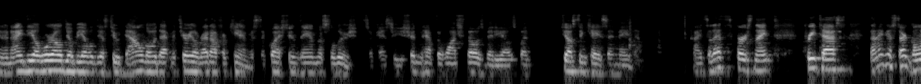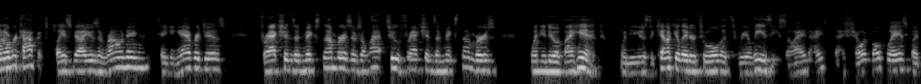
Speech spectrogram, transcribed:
In an ideal world, you'll be able just to download that material right off of Canvas, the questions and the solutions. Okay, so you shouldn't have to watch those videos, but just in case I made them. All right, so that's the first night, pre-test. Then I just start going over topics, place values and rounding, taking averages, fractions and mixed numbers. There's a lot to fractions and mixed numbers when you do it by hand. When you use the calculator tool, it's real easy. So I, I, I show it both ways, but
